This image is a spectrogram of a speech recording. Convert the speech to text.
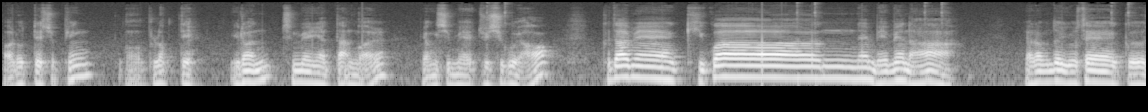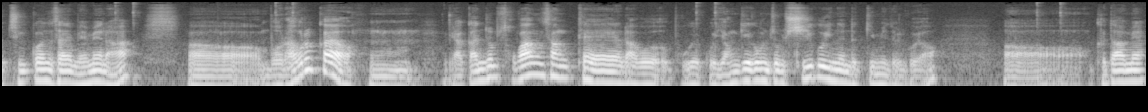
어, 롯데 쇼핑, 어, 블록딜 이런 측면이었다는 걸 명심해 주시고요. 그 다음에 기관의 매매나 여러분들 요새 그 증권사의 매매나 어 뭐라 그럴까요? 음, 약간 좀 소강 상태라고 보겠고 연기금은 좀 쉬고 있는 느낌이 들고요. 어그 다음에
